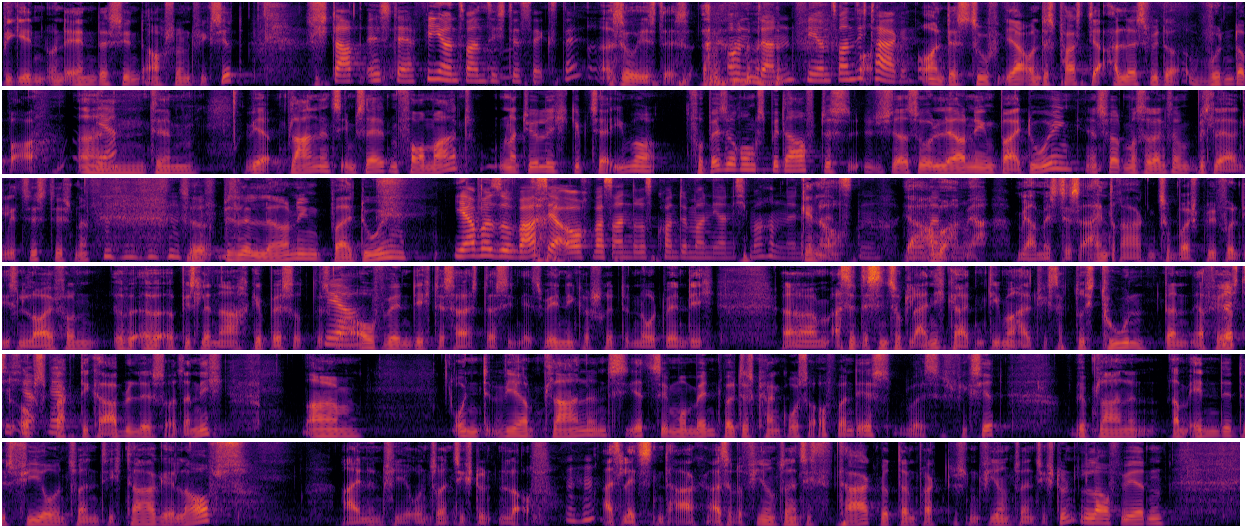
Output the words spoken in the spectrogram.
Beginn und Ende sind auch schon fixiert. Start ist der 24.06. So ist es. Und dann 24 Tage. Und das, ja, und das passt ja alles wieder wunderbar. Und ja. ähm, wir planen es im selben Format. Natürlich gibt es ja immer Verbesserungsbedarf. Das ist ja so Learning by Doing. Jetzt wird man so langsam ein bisschen anglizistisch. Ne? So ein bisschen Learning by Doing. Ja, aber so war es ja auch. Was anderes konnte man ja nicht machen in genau. den letzten Ja, aber wir, wir haben jetzt das Eintragen zum Beispiel von diesen Läufern äh, äh, ein bisschen nachgebessert. Das ja. war aufwendig. Das heißt, da sind jetzt weniger Schritte notwendig. Ähm, also das sind so Kleinigkeiten, die man halt, wie gesagt, durchs Tun dann erfährt, ob es ja, praktikabel ja. ist oder nicht. Ähm, und wir planen es jetzt im Moment, weil das kein großer Aufwand ist, weil es ist fixiert. Wir planen am Ende des 24 Tage Laufs einen 24-Stunden-Lauf als letzten Tag. Also der 24. Tag wird dann praktisch ein 24-Stunden-Lauf werden.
